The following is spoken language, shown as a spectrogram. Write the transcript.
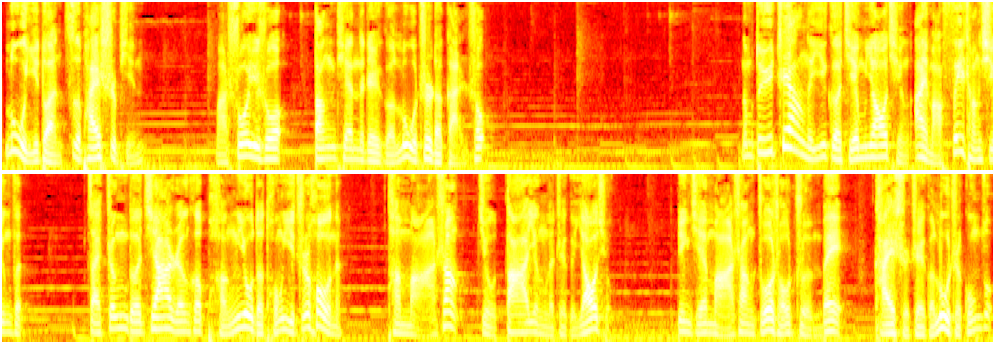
录一段自拍视频，啊，说一说当天的这个录制的感受。那么，对于这样的一个节目邀请，艾玛非常兴奋。在征得家人和朋友的同意之后呢，他马上就答应了这个要求，并且马上着手准备开始这个录制工作。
